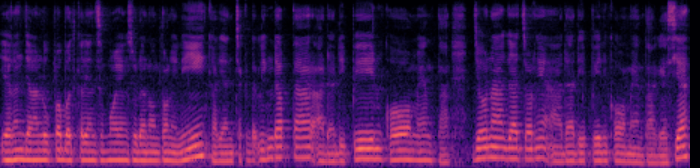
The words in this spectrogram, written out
Ya kan jangan lupa buat kalian semua yang sudah nonton ini kalian cek link daftar ada di pin komentar. Zona gacornya ada di pin komentar guys ya.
